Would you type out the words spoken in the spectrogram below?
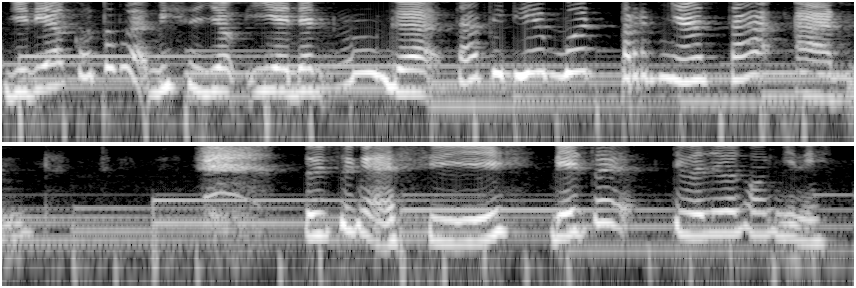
Jadi aku tuh nggak bisa jawab iya dan enggak tapi dia buat pernyataan. Lucu gak sih? Dia tuh tiba-tiba ngomong gini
